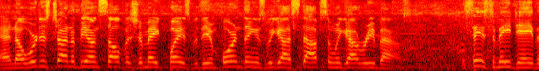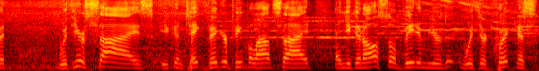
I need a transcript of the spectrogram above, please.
And uh, we're just trying to be unselfish and make plays, but the important thing is we got stops and we got rebounds. It seems to me, David, with your size, you can take bigger people outside, and you can also beat them your, with your quickness.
